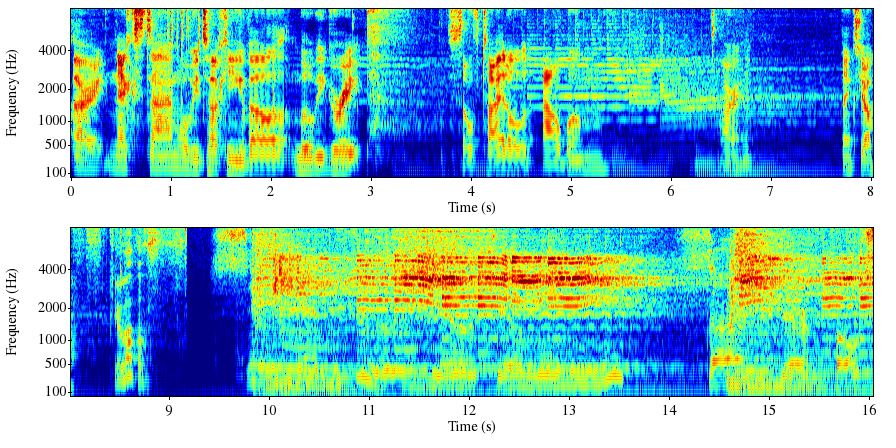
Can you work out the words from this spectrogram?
All right, next time we'll be talking about Moby Grape, self-titled album. All right, thanks, y'all. You're welcome. Singing through you to me. Thunderbolts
